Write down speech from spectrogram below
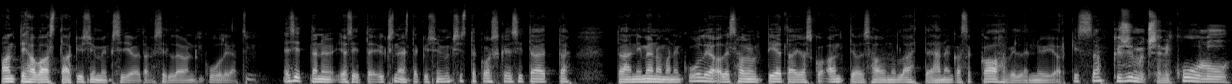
Anttihan vastaa kysymyksiin, joita sille on kuulijat esittänyt, ja sitten yksi näistä kysymyksistä koskee sitä, että tämä nimenomainen kuulija olisi halunnut tietää, josko Antti olisi halunnut lähteä hänen kanssa kahville New Yorkissa. Kysymykseni kuuluu,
